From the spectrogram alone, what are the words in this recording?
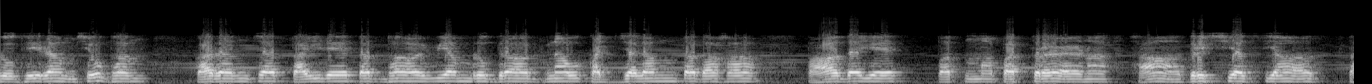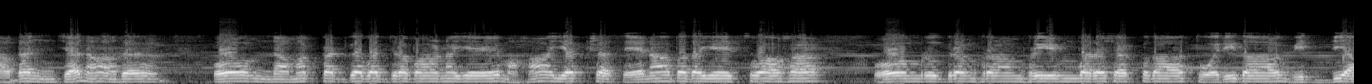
रुधिरं शुभं करं च तैले तद्भाव्यं रुद्राग्नौ कज्जलं तदः पादयेत् पद्मपत्रेण हा दृश्य स्यात् तदञ्जनाद ॐ नमः खड्गवज्रपाणये महायक्षसेनापदये स्वाहा ॐ रुद्रं ह्रां ह्रीं वरशक्दा त्वरिदा विद्या।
